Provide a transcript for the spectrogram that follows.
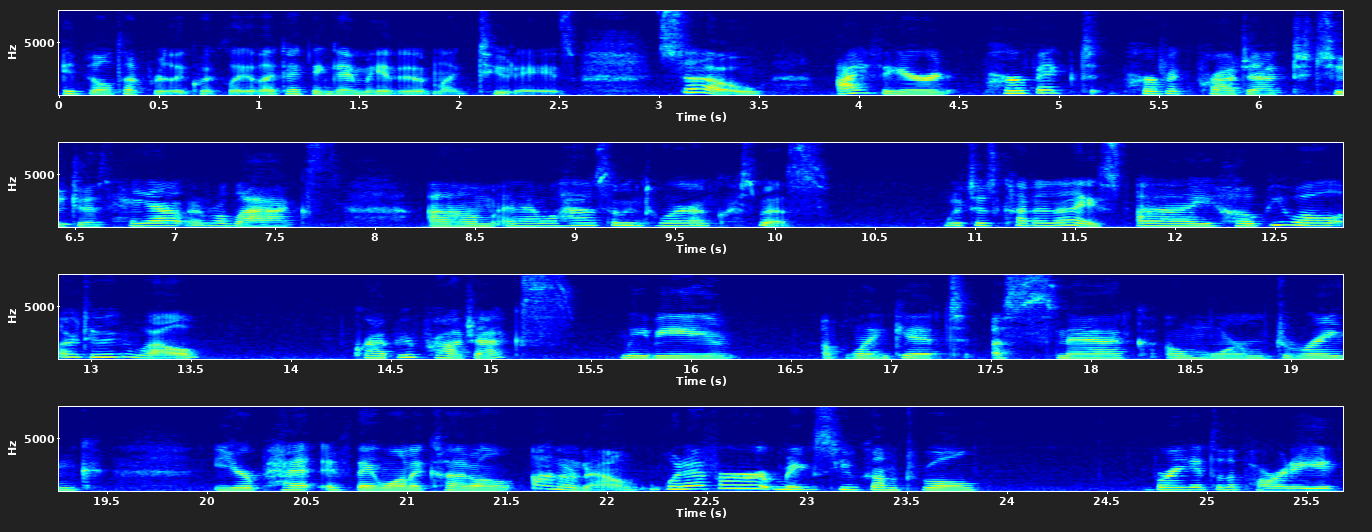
it built up really quickly. Like I think I made it in like two days. So I figured perfect, perfect project to just hang out and relax um, and I will have something to wear on Christmas, which is kind of nice. I hope you all are doing well. Grab your projects, maybe a blanket, a snack, a warm drink, your pet if they want to cuddle, I don't know. Whatever makes you comfortable, bring it to the party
